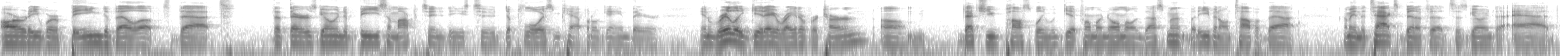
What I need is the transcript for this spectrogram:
already were being developed that that there's going to be some opportunities to deploy some capital gain there and really get a rate of return um, that you possibly would get from a normal investment. But even on top of that, I mean, the tax benefits is going to add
